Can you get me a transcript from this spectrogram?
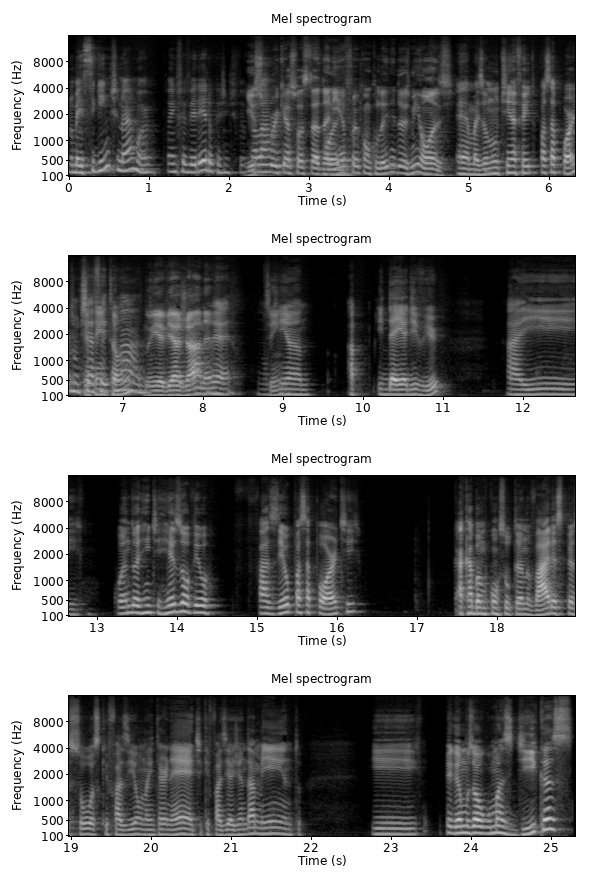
No mês seguinte, né, amor? Foi em fevereiro que a gente foi pra Isso lá. porque a sua cidadania foi, concluída em 2011. É, mas eu não tinha feito passaporte, Não tinha até feito então. nada. Não ia viajar, né? É, não Sim. tinha a ideia de vir. Aí, quando a gente resolveu fazer o passaporte, acabamos consultando várias pessoas que faziam na internet, que faziam agendamento. E pegamos algumas dicas.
